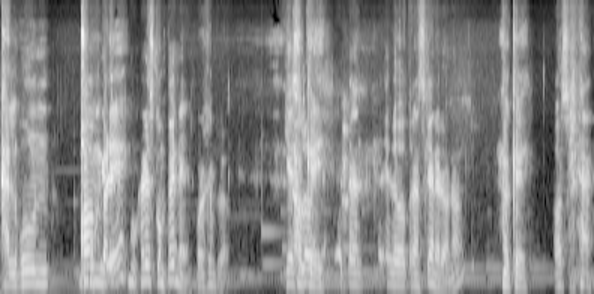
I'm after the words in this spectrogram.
algún hombre. Mujeres, con pene, por ejemplo. Que es lo, transgénero, ¿no? Ok. O sea,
